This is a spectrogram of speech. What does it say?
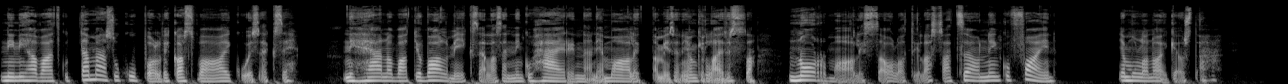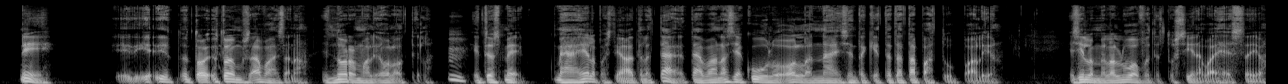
Niin ihan vaan, että kun tämä sukupolvi kasvaa aikuiseksi, niin hehän ovat jo valmiiksi sellaisen niin kuin häirinnän ja maalittamisen jonkinlaisessa normaalissa olotilassa. Että se on niin kuin fine ja mulla on oikeus tähän. Niin. Ja- Toi, toi on musta avainsana, että normaali olotila. Mm. Että jos me, mehän helposti ajatellaan, että tämä, tämä vaan asia kuuluu olla näin sen takia, että tätä tapahtuu paljon. Ja silloin me ollaan luovutettu siinä vaiheessa jo.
